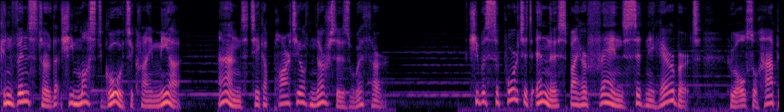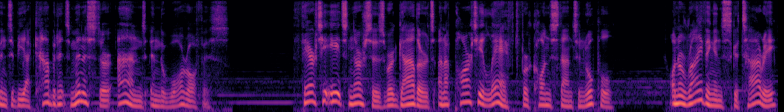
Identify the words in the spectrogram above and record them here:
convinced her that she must go to Crimea and take a party of nurses with her. She was supported in this by her friend Sidney Herbert, who also happened to be a cabinet minister and in the War Office. 38 nurses were gathered and a party left for Constantinople. On arriving in Scutari,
